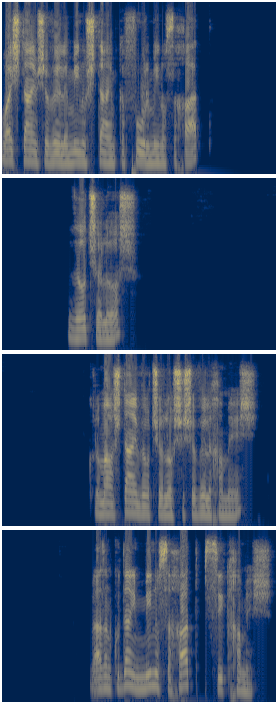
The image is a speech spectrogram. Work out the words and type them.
Y2 שווה למינוס 2 כפול מינוס 1 ועוד 3. כלומר 2 ועוד 3 ששווה ל-5. ואז הנקודה היא מינוס 1 פסיק 5.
